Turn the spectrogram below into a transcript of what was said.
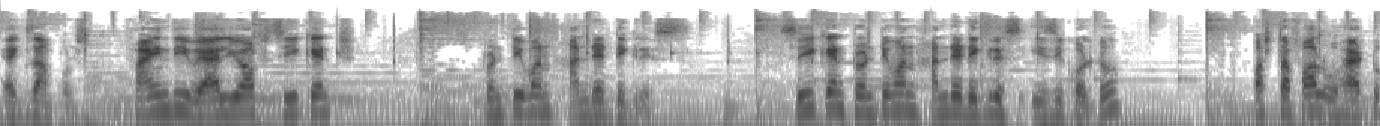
Examples Find the value of secant 2100 degrees. Secant 2100 degrees is equal to first of all we have to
